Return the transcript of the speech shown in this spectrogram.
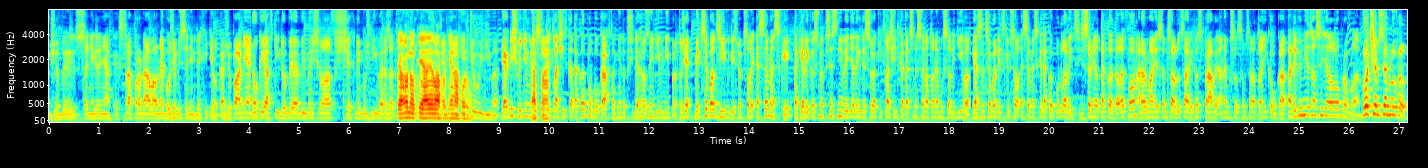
že by se někde nějak extra prodával, nebo že by se někde chytil. Každopádně Nokia v té době vymýšlela všechny možné verze. telefonu, Nokia jela hodně nahoru. ještě uvidíme. Jak když vidím, že Jasné. jsou ty tlačítka takhle po bokách, tak mně to přijde hrozně divný, protože my třeba dřív, když jsme psali SMSky, tak jelikož jsme přesně věděli, kde jsou jaký tlačítka, tak jsme se na to nemuseli dívat. Já jsem třeba vždycky psal SMSky takhle pod lavicí, že jsem měl takhle telefon a normálně jsem psal docela rychle zprávy a nemusel jsem se na to ani koukat. Tady by mě to asi dělalo problém. O čem jsem mluvil?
